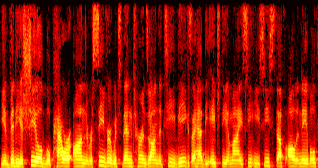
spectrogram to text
the NVIDIA Shield will power on the receiver, which then turns on the TV because I had the HDMI CEC stuff all enabled.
